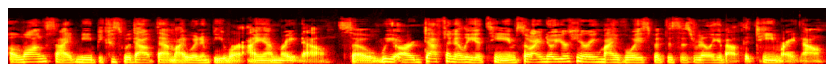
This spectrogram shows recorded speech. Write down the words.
alongside me because without them I wouldn't be where I am right now. So we are definitely a team. So I know you're hearing my voice, but this is really about the team right now.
